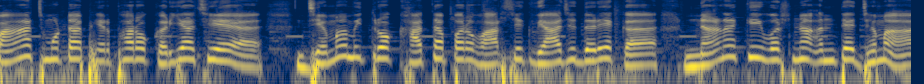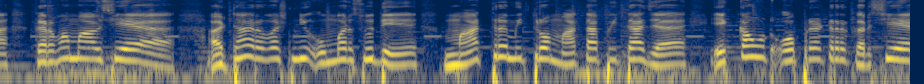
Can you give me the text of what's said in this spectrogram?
પાંચ મોટા ફેરફારો કર્યા છે. જેમાં મિત્રો ખાતા પર વાર્ષિક વ્યાજ દરેક નાણાકીય વર્ષના અંતે જમા કરવામાં આવશે. અઢાર વર્ષની ઉંમર સુધી માત્ર મિત્રો માતા પિતા જ એકાઉન્ટ ઓપરેટર કરશે.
